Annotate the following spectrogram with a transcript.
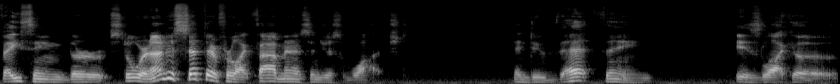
facing their store, and I just sat there for like five minutes and just watched. And dude, that thing is like a,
